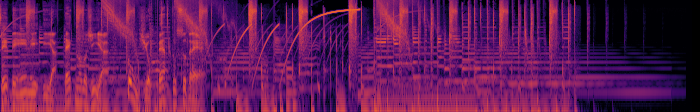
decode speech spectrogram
CBN e a Tecnologia, com Gilberto Sudré.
